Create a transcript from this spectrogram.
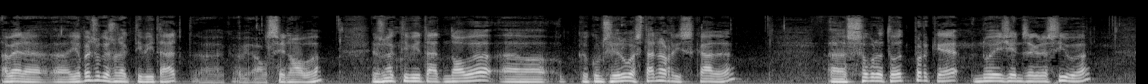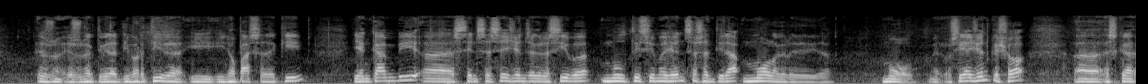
a veure, eh, jo penso que és una activitat, eh, al ser nova, és una activitat nova eh, que considero bastant arriscada, eh, sobretot perquè no és gens agressiva, és una, és una activitat divertida i, i no passa d'aquí, i en canvi, eh, sense ser gens agressiva, moltíssima gent se sentirà molt agredida molt. O sigui, hi ha gent que això eh, és que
